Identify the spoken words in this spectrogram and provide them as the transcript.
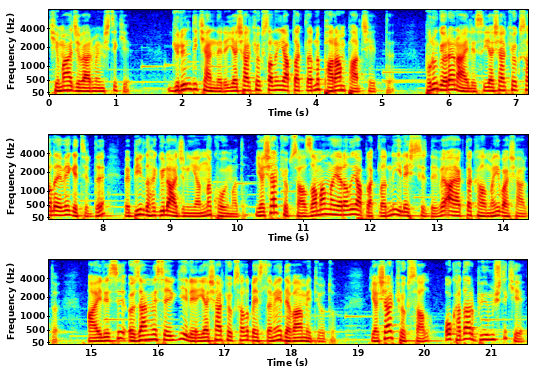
kime acı vermemişti ki? Gül'ün dikenleri Yaşar Köksal'ın yapraklarını paramparça etti. Bunu gören ailesi Yaşar Köksal'ı eve getirdi ve bir daha gül ağacının yanına koymadı. Yaşar Köksal zamanla yaralı yapraklarını iyileştirdi ve ayakta kalmayı başardı. Ailesi özen ve sevgiyle Yaşar Köksal'ı beslemeye devam ediyordu. Yaşar Köksal o kadar büyümüştü ki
